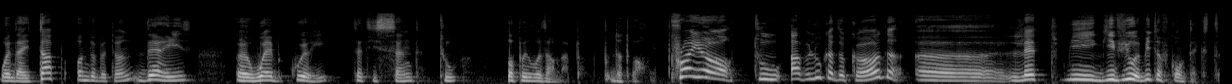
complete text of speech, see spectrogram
when I tap on the button there is a web query that is sent to openweathermap.org. Prior to have a look at the code, uh, let me give you a bit of context.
